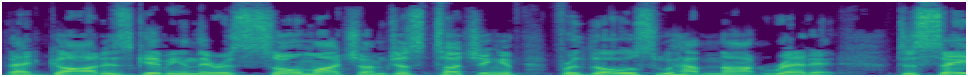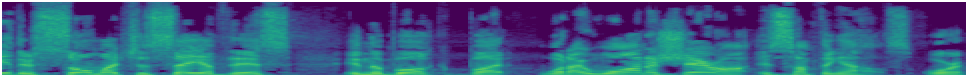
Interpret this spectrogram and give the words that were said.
that God is giving. And there is so much, I'm just touching it for those who have not read it. To say there's so much to say of this in the book, but what I want to share is something else or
